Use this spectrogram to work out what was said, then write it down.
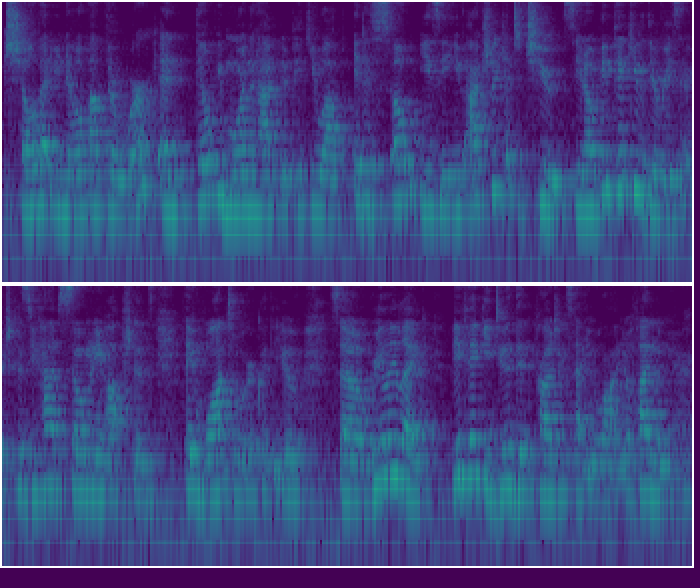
show that you know about their work and they'll be more than happy to pick you up. It is so easy. You actually get to choose. You know, be picky with your research because you have so many options. They want to work with you. So really like be picky, do the projects that you want. You'll find them here.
